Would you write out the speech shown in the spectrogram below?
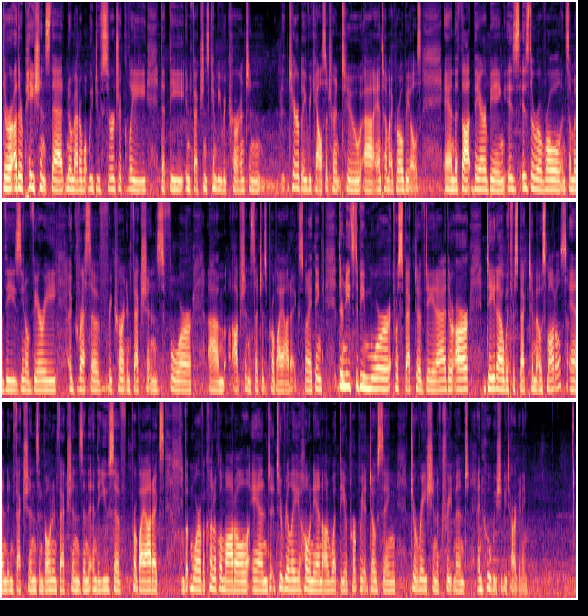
There are other patients that no matter what we do surgically, that the infections can be recurrent and terribly recalcitrant to uh, and the thought there being is is there a role in some of these you know very aggressive recurrent infections for um, options such as probiotics? But I think there needs to be more prospective data. There are data with respect to mouse models and infections and bone infections and, and the use of probiotics, but more of a clinical model and to really hone in on what the appropriate dosing, duration of treatment, and who we should be targeting.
